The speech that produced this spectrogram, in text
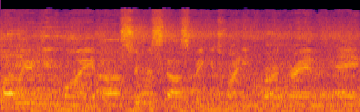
Kylie did my uh, superstar speaker training program, and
